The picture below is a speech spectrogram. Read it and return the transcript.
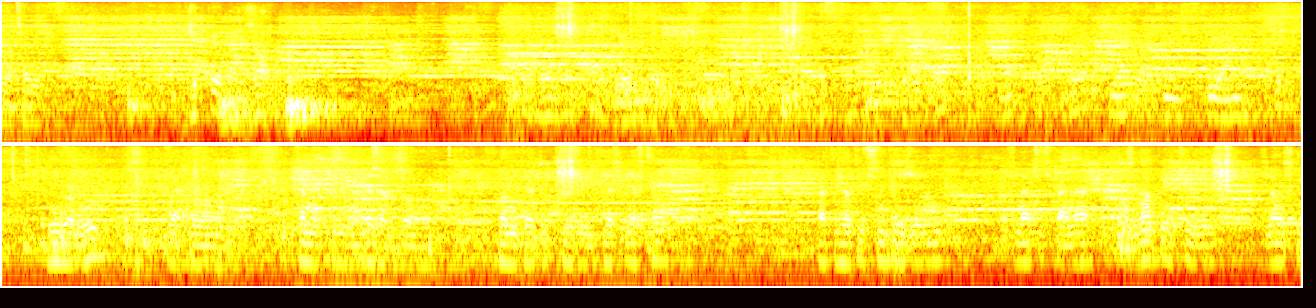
znaczenia. Dziękuję bardzo. Mimo mu, jako temat komitetu, który jest piewcą patriotycznym tej ziemi, oznaczyć Pana Złotym Krzyżem Związku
